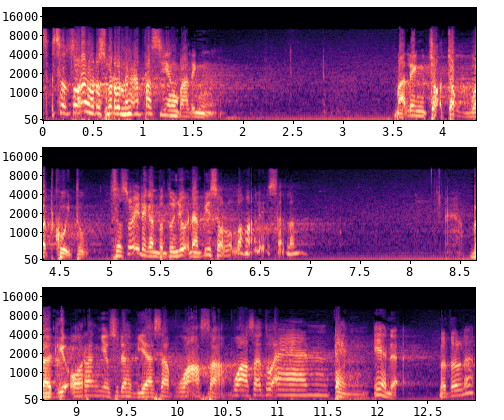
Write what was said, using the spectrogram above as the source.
seseorang harus merenung apa sih yang paling paling cocok buatku itu? Sesuai dengan petunjuk Nabi Shallallahu Alaihi Wasallam. Bagi orang yang sudah biasa puasa puasa itu enteng iya enggak? Betul lah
